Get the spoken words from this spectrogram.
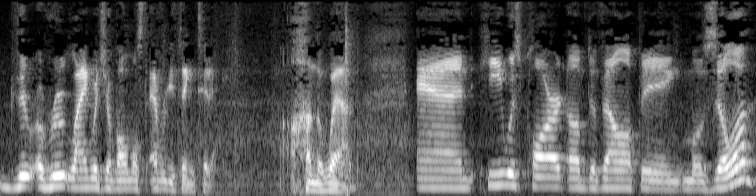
the root language of almost everything today on the web. And he was part of developing Mozilla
